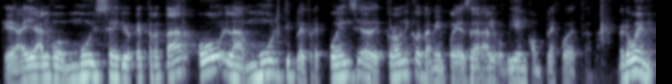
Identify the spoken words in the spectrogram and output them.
que hay algo muy serio que tratar, o la múltiple frecuencia de crónico también puede ser algo bien complejo de tratar. Pero bueno,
